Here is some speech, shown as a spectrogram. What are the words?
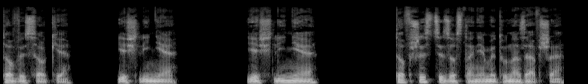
to wysokie. Jeśli nie, jeśli nie, to wszyscy zostaniemy tu na zawsze.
